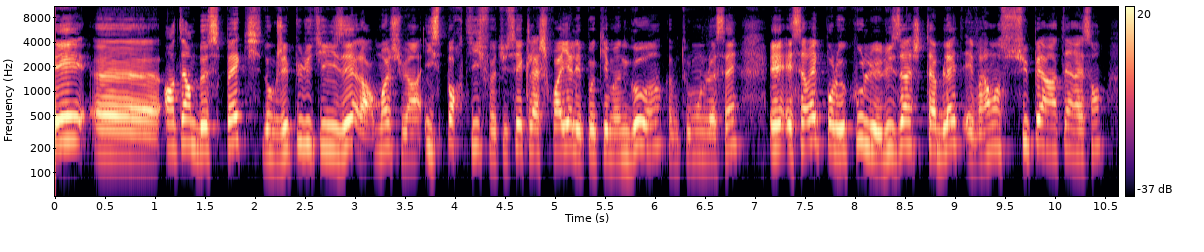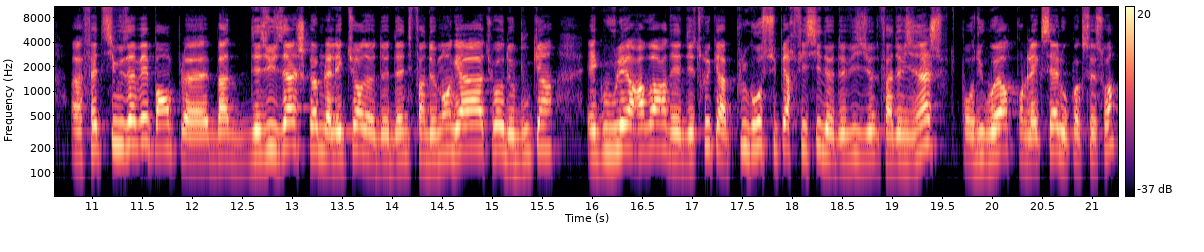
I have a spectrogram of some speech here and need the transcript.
Et euh, en termes de spec, donc j'ai pu l'utiliser. Alors moi je suis un e-sportif, tu sais Clash Royale et Pokémon Go, hein, comme tout le monde le sait. Et, c'est vrai que pour le coup l'usage tablette est vraiment super intéressant. En fait, si vous avez par exemple euh, bah, des usages comme la lecture de, de, de, de manga, tu vois, ou de bouquins, et que vous voulez avoir des, trucs à plus grosse superficie de, de visionnage pour du Word, pour de l'Excel ou quoi que ce soit,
